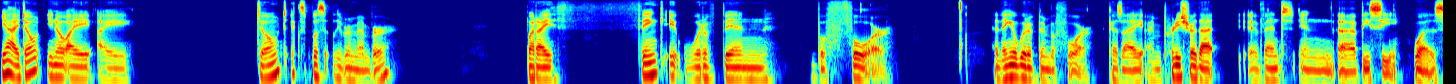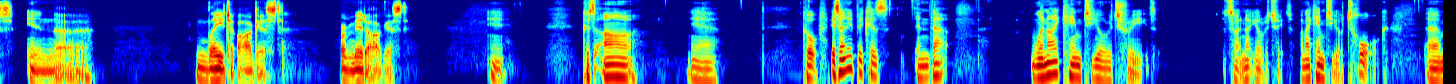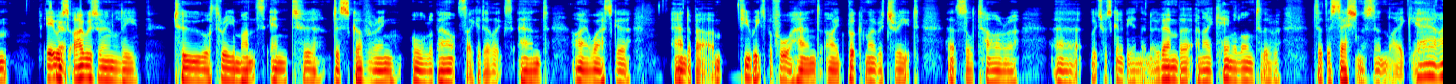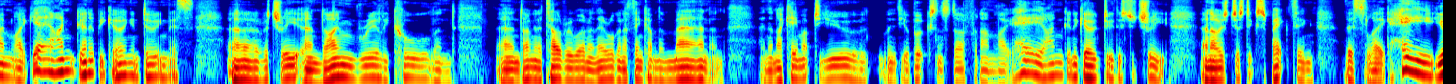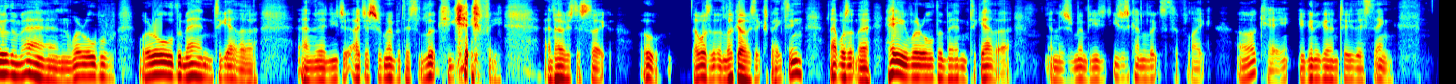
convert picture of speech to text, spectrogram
Yeah, I don't, you know, I I don't explicitly remember, but I th- think it would have been before. I think it would have been before because I I'm pretty sure that event in uh, BC was in uh, late August or mid August. Yeah. Because our, yeah. Cool. It's only because in that, when I came to your retreat, sorry, not your retreat, when I came to your talk, um, it was, I was only two or three months into discovering all about psychedelics and ayahuasca. And about a few weeks beforehand, I'd booked my retreat at Soltara, uh, which was going to be in the November. And I came along to the, to the sessions and like, yeah, I'm like, yeah, I'm going to be going and doing this, uh, retreat and I'm really cool and, and I'm going to tell everyone and they're all going to think I'm the man. And, and then I came up to you with your books and stuff and I'm like, Hey, I'm going to go do this retreat. And I was just expecting this like, Hey, you're the man. We're all, we're all the men together. And then you, ju- I just remember this look you gave me and I was just like, Oh, that wasn't the look I was expecting. That wasn't the hey, we're all the men together. And I just remember you, you just kind of looked as if like, oh, okay, you're going to go and do this thing.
